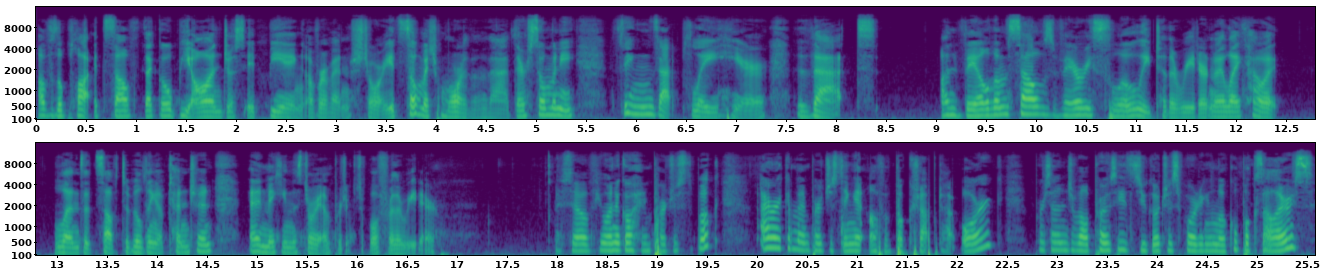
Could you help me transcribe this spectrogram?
of the plot itself that go beyond just it being a revenge story. It's so much more than that. There's so many things at play here that unveil themselves very slowly to the reader, and I like how it lends itself to building up tension and making the story unpredictable for the reader. So, if you want to go ahead and purchase the book, I recommend purchasing it off of bookshop.org. Percentage of all proceeds do go to supporting local booksellers.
